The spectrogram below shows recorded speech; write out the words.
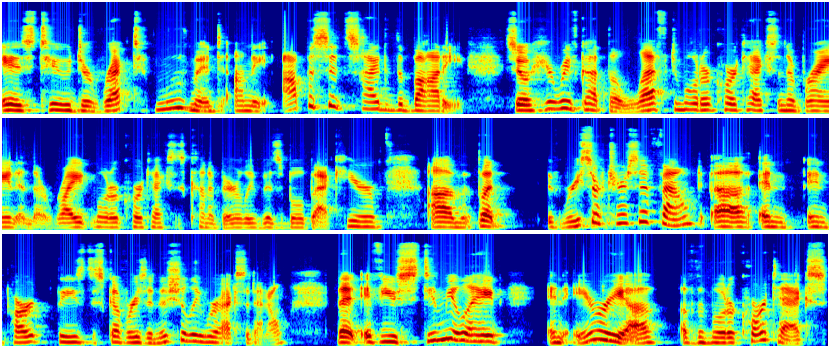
is to direct movement on the opposite side of the body. So here we've got the left motor cortex in the brain and the right motor cortex is kind of barely visible back here. Um, but researchers have found, uh, and in part these discoveries initially were accidental, that if you stimulate an area of the motor cortex,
